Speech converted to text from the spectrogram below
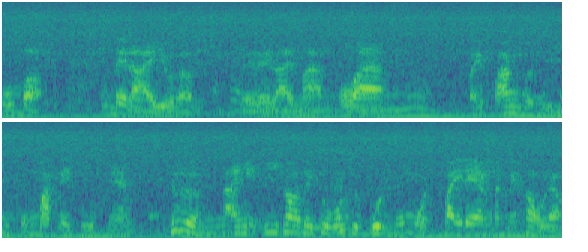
ผมบอกผมได้หลายอยู่ครับได้หลายมาก เพราะว่าไปฟังเมืองดีผมมักในทูบแน่คือสาเหตุที่ชอบในทูบก็คือบุญผมหมดใบแดงมันไม่เข้าแล้ว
